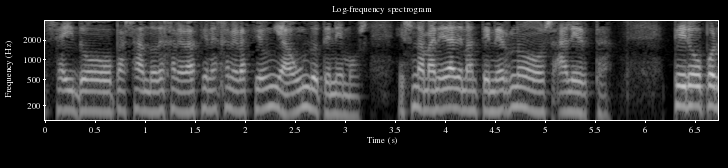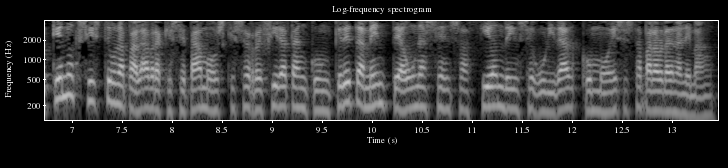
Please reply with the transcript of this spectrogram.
se ha ido pasando de generación en generación y aún lo tenemos. Es una manera de mantenernos alerta. Pero ¿por qué no existe una palabra que sepamos que se refiera tan concretamente a una sensación de inseguridad como es esta palabra en alemán?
